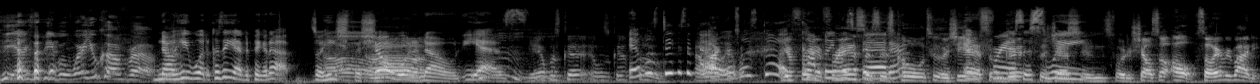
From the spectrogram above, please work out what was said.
He asked the people, where you come from? no, he would because he had to pick it up, so he for Oh. sure would have known. Yes, Yeah, it was good. It was good. It was decent, I though. liked It was good. Your friend Company Francis is cool too, and she And had some Francis good sweet. suggestions for the show. So, oh, so everybody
